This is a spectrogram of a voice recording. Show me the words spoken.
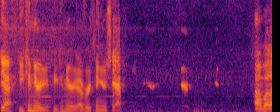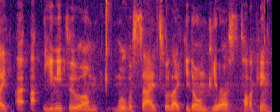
Yeah, he can hear you. He can hear everything you're saying. Uh, but like, I, I, you need to um move aside so like you don't hear us talking.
